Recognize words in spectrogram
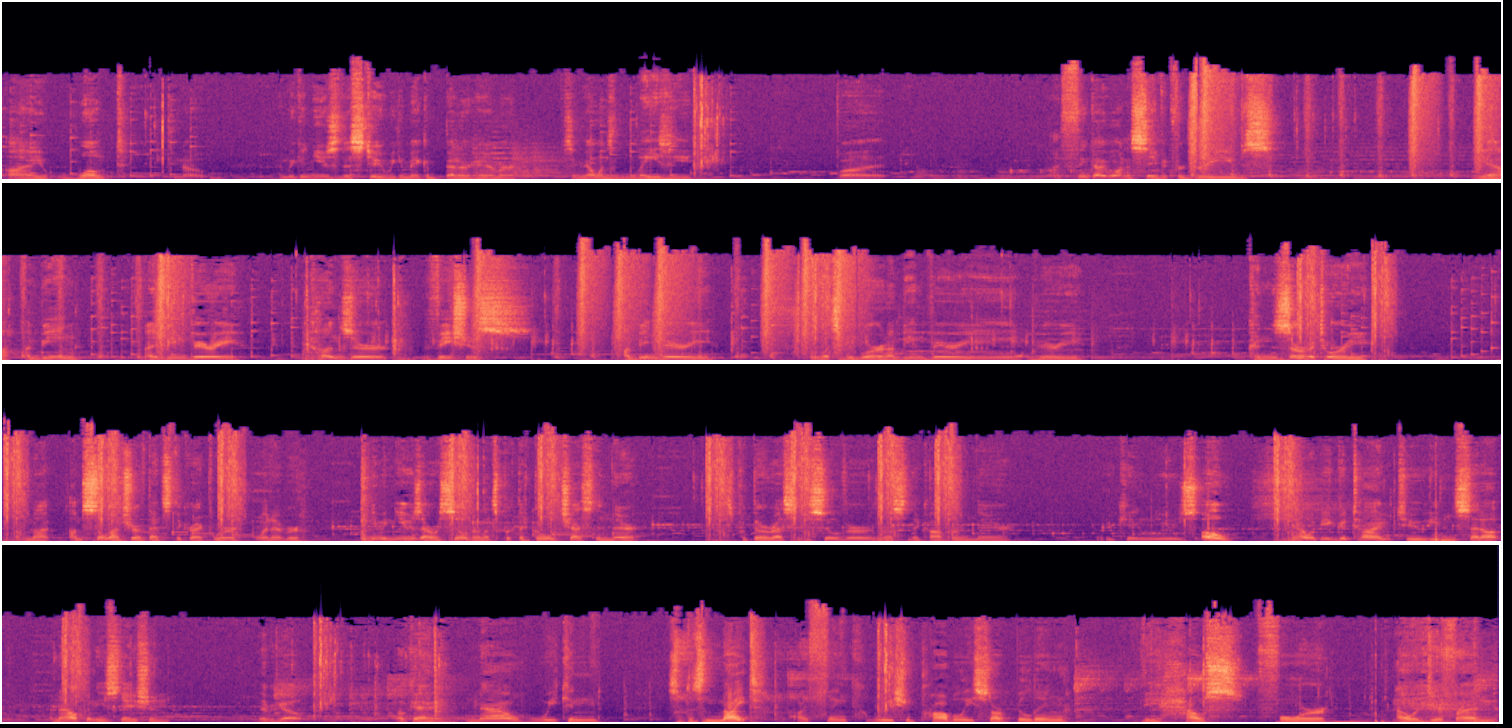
I won't. No. And we can use this too. We can make a better hammer. I think that one's lazy. But, think I want to save it for Greaves. Yeah, I'm being, I'm being very conservacious. I'm being very, what's a good word? I'm being very, very conservatory. I'm not, I'm still not sure if that's the correct word, whatever. We didn't even use our silver, let's put the gold chest in there. Let's put the rest of the silver, the rest of the copper in there. We can use, oh, now would be a good time to even set up an alchemy station. There we go. Okay, now we can, since it's night, I think we should probably start building the house for our dear friend,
